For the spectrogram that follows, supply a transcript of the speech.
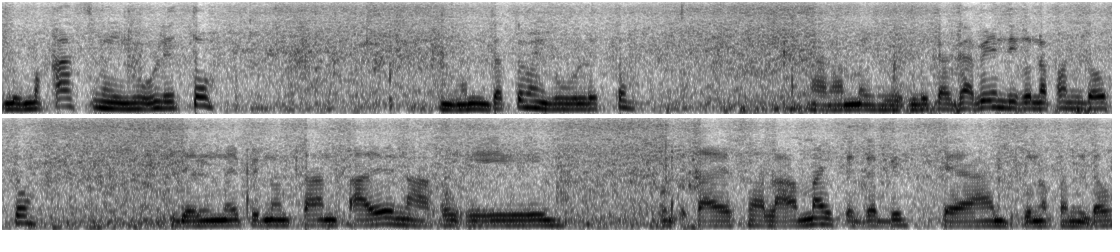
Lumakas, may huli to. Ang to, may huli to. Sana may huli. Kagabi hindi ko napandaw to. Dahil may pinuntahan tayo, nakiki punta tayo sa Lamay kagabi. Kaya hindi ko napandaw.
